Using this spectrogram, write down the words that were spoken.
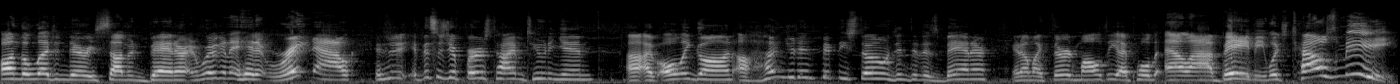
on the legendary summon banner, and we're going to hit it right now. If, this is your first time tuning in, uh, I've only gone 150 stones into this banner, and on my third multi, I pulled LR Baby, which tells me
